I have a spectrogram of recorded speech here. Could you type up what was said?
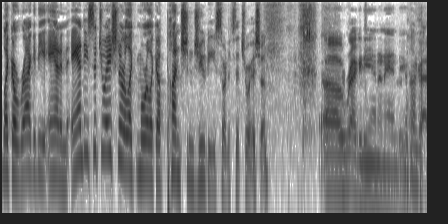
Like a Raggedy Ann and Andy situation, or like more like a Punch and Judy sort of situation. Uh, Raggedy Ann and Andy. Okay.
